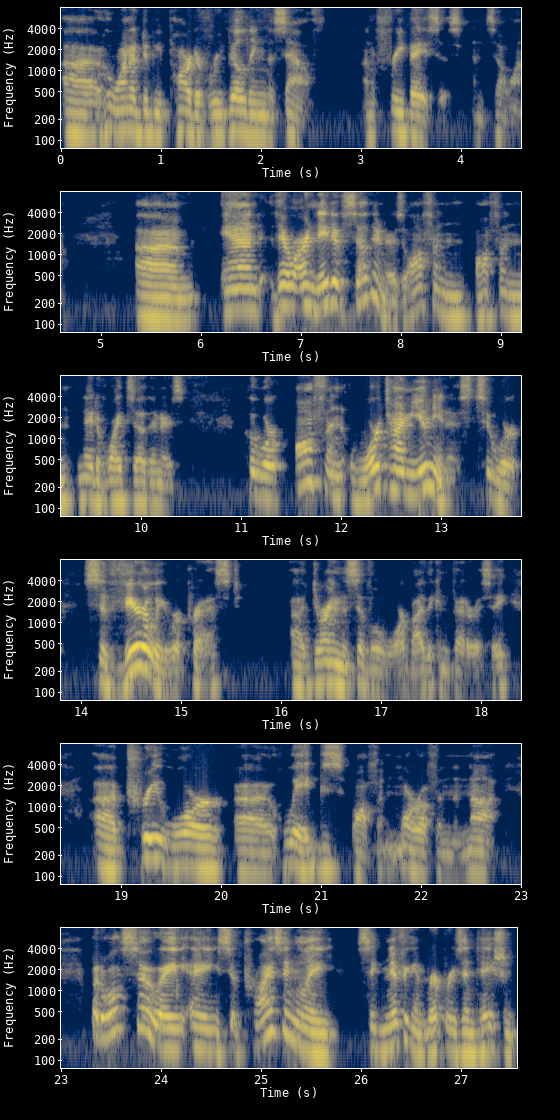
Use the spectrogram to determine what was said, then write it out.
uh, who wanted to be part of rebuilding the South on a free basis, and so on. Um, and there are Native Southerners, often often Native white Southerners, who were often wartime Unionists who were severely repressed uh, during the Civil War by the Confederacy, uh, pre-war uh, Whigs, often more often than not but also a, a surprisingly significant representation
